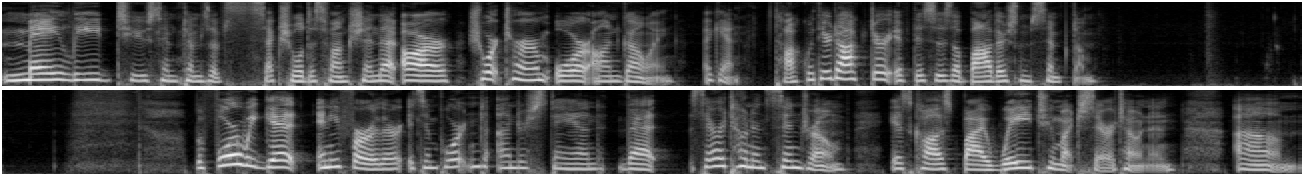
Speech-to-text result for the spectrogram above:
may lead to symptoms of sexual dysfunction that are short term or ongoing. Again, talk with your doctor if this is a bothersome symptom. Before we get any further, it's important to understand that serotonin syndrome is caused by way too much serotonin. Um,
